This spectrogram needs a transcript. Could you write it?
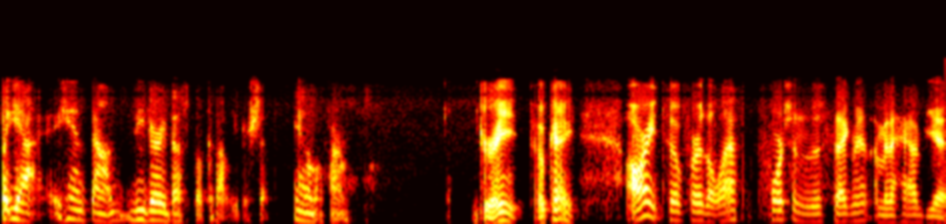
but yeah, hands down, the very best book about leadership, Animal Farm. Great. Okay. All right. So for the last portion of this segment, I'm going to have you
